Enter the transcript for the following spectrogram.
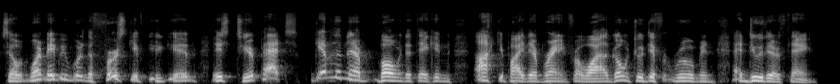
So one, maybe one of the first gift you give is to your pets. Give them their bone that they can occupy their brain for a while, go into a different room and, and do their thing.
